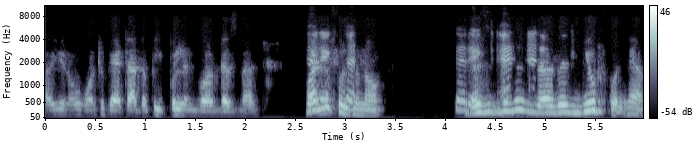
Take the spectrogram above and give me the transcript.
uh, you know, want to get other people involved as well. correct Wonderful to correct, know. This correct. this and, is uh, this is beautiful. Yeah.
